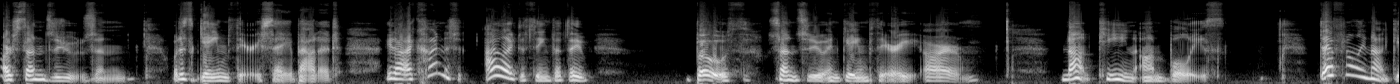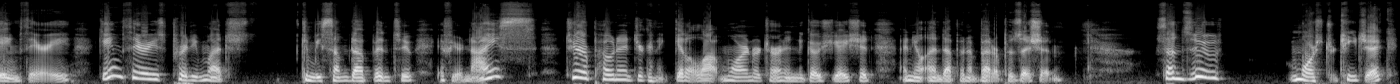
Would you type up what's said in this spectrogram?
our Sun Tzu's and what does game theory say about it? You know, I kind of, I like to think that they both Sun Tzu and game theory are not keen on bullies. Definitely not game theory. Game theory is pretty much can be summed up into if you're nice to your opponent, you're going to get a lot more in return in negotiation and you'll end up in a better position. Sun Tzu, more strategic,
